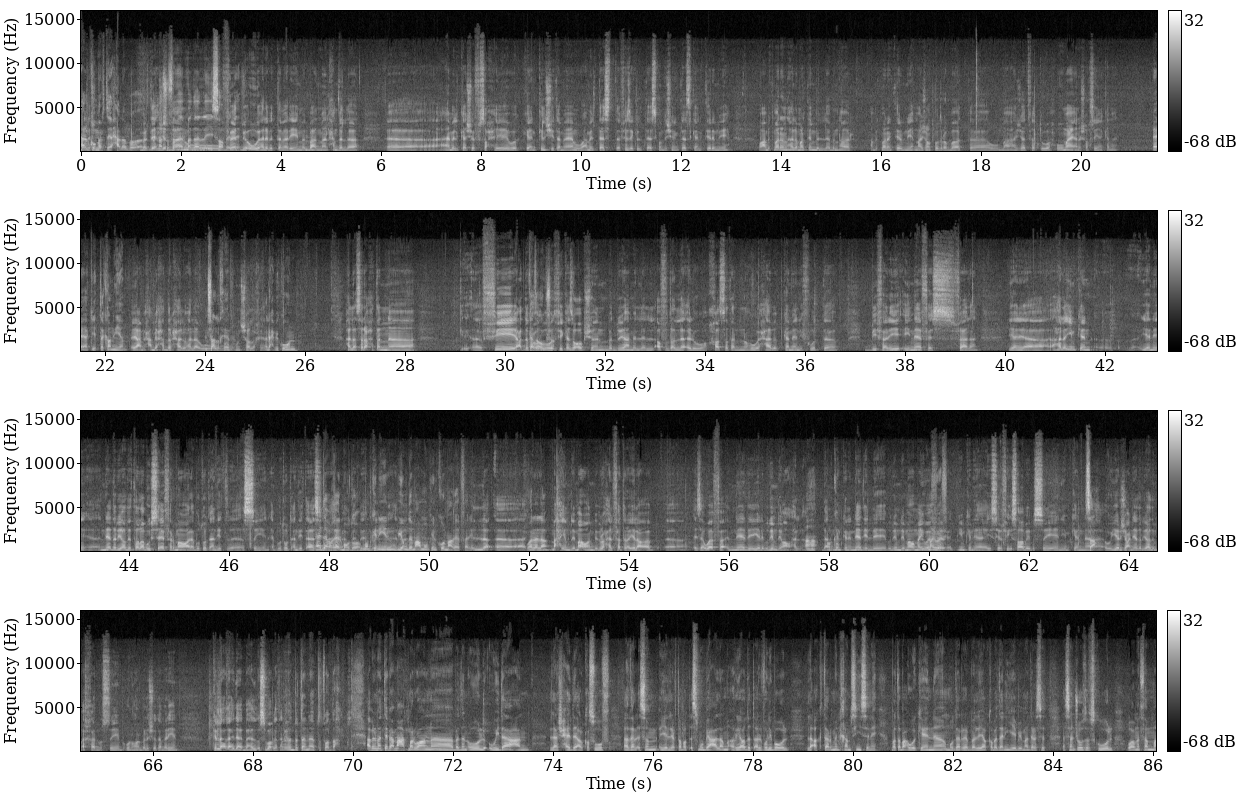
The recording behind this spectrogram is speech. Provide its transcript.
هلا بكون مرتاح. هلا مرتاح جدا هيدي الاصابه فات بقوة هلأ بالتمارين من بعد ما الحمد لله آه عمل كشف صحي وكان كل شيء تمام وعمل test physical test conditioning test كان كثير منيح. وعم بتمرن هلأ مرتين بالنهار. عم بتمرن كثير منيح مع جان كلود رباط آه ومع جاد فتوح ومعي أنا شخصيا كمان. إيه أكيد تقنيا. إيه عم عم بيحضر حاله هلأ و... إن شاء الله خير. وإن شاء الله خير. رح بيكون هلا صراحة آه، في عدة عروض في كذا اوبشن بده يعمل الأفضل له خاصة إنه هو حابب كمان يفوت آه، بفريق ينافس فعلا. يعني آه، هلا يمكن يعني النادي الرياضي طلبه يسافر معه على بطولة أندية الصين بطولة أندية آسيا هذا غير موضوع ممكن يمضي معه ممكن يكون مع غير فريق لا آه ولا لا ما حيمضي معهم بيروح هالفتره يلعب آه إذا وافق النادي اللي بده يمضي معه هلا أه. لأنه okay. ممكن النادي اللي بده يمضي معه ما يوافق, ما يوافق. يمكن يصير في إصابة بالصين يمكن صح. ويرجع النادي الرياضي مأخر من الصين بيكون هون بلشوا تمارين كلها هلا بهالأسبوع بتتوضح. قبل ما نتابع معك مروان آه، بدنا نقول وداعا لشحاده القاصوف. هذا الاسم يلي ارتبط اسمه بعالم رياضة ال volleyball لأكثر من 50 سنة. بالطبع هو كان مدرب لياقة بدنية بمدرسة سان جوزيف سكول ومن ثم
